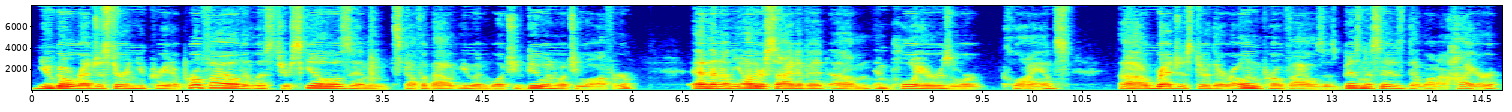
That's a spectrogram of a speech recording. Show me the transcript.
you go register and you create a profile that lists your skills and stuff about you and what you do and what you offer. And then on the other side of it, um, employers or clients uh, register their own profiles as businesses that want to hire.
